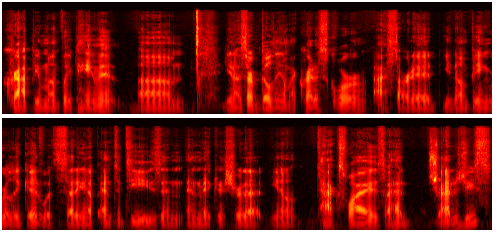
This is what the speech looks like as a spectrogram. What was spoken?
crappy monthly payment. Um, you know, I started building up my credit score. I started, you know, being really good with setting up entities and, and making sure that, you know, tax wise, I had strategies.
